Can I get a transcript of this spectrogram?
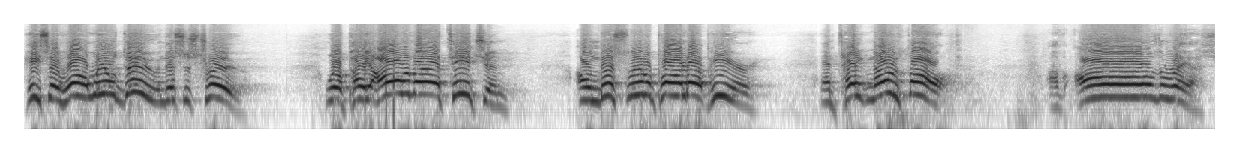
He said, What we'll do, and this is true, we'll pay all of our attention on this little part up here and take no thought of all of the rest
